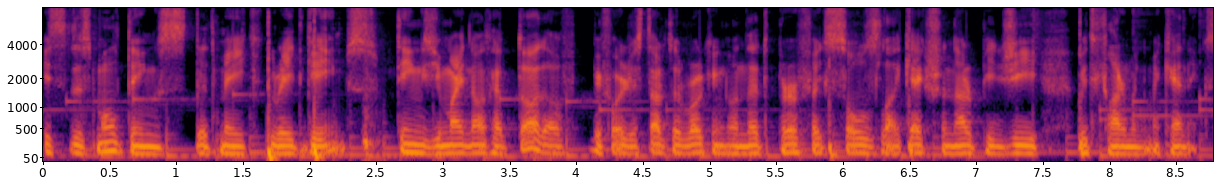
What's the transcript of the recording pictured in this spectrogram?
It's the small things that make great games. Things you might not have thought of before you started working on that perfect Souls-like action RPG with farming mechanics.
